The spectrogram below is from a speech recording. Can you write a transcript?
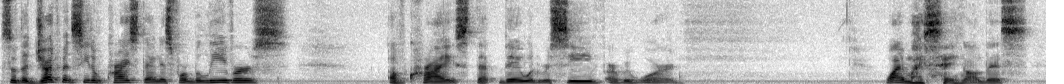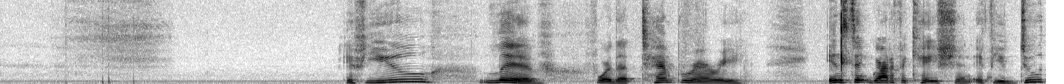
so the judgment seat of christ then is for believers of christ that they would receive a reward. Why am i saying all this? If you live for the temporary, instant gratification, if you do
